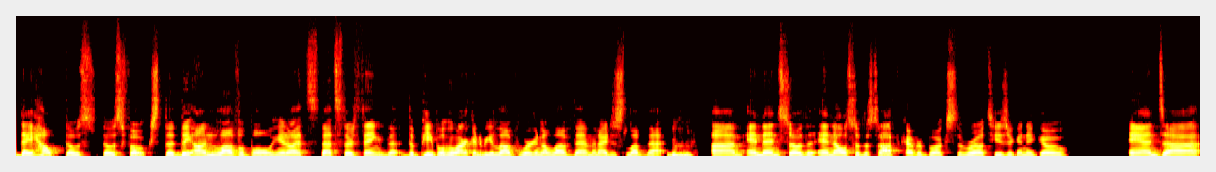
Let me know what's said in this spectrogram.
they help those those folks, the the unlovable. You know, that's that's their thing. The the people who aren't going to be loved, we're going to love them, and I just love that. Mhm. Um, and then so the, and also the soft cover books, the royalties are going to go. And uh,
